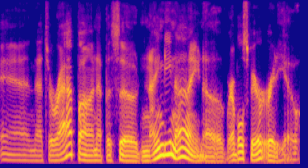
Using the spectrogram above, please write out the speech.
And that's a wrap on episode 99 of rebel spirit radio.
